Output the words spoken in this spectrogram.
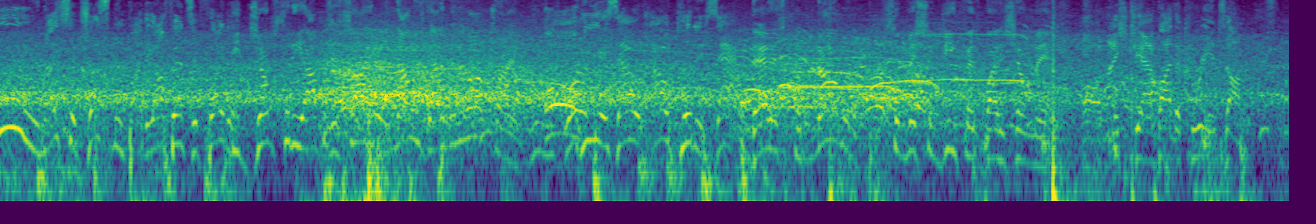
Ooh, nice adjustment by the offensive fighter. He jumps to the opposite side, and now he's got him in an arm triangle. Oh, he is out. How good is that? That is phenomenal submission defense by this young man. Oh, nice jab by the Korean zombie.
